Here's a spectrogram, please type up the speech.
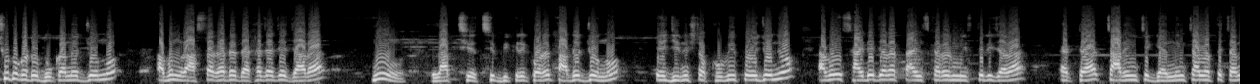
ছোটখাটো দোকানের জন্য এবং রাস্তাঘাটে দেখা যায় যে যারা হুম লাচ্ছি বিক্রি করে তাদের জন্য এই জিনিসটা খুবই প্রয়োজনীয় এবং সাইডে যারা টাইলস কারের মিস্ত্রি যারা একটা চার ইঞ্চি গ্যান্ডিং চালাতে চান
